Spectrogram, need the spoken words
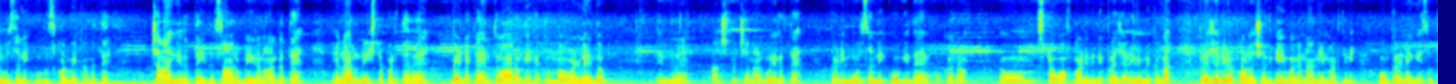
ಮೂರು ಸಲ ಕೂಗಿಸ್ಕೊಳ್ಬೇಕಾಗತ್ತೆ. ಚೆನ್ನಾಗಿರುತ್ತೆ, ಇದು ಸಾರು ಬೇಗನೂ ಆಗುತ್ತೆ. ಎಲ್ಲರೂ ಇಷ್ಟಪಡ್ತಾರೆ. ಬೆಂಡೆಕಾಯಿ ಅಂತೂ ಆರೋಗ್ಯಕ್ಕೆ ತುಂಬ ಒಳ್ಳೆಯದು ತಿಂದರೆ ಅಷ್ಟು ಚೆನ್ನಾಗೂ ಇರುತ್ತೆ. ನೋಡಿ ಮೂರು ಸಲ ಕೂಗಿದೆ ಕುಕ್ಕರು. ಸ್ಟವ್ ಆಫ್ ಮಾಡಿದ್ದೀನಿ. ಪ್ರೆಷರ್ ಇಳಿಬೇಕಲ್ವ? ಪ್ರೆಷರ್ ಇಳ್ಕೊಳ್ಳೋಷ್ಟೊತ್ತಿಗೆ ಇವಾಗ ನಾನೇನು ಮಾಡ್ತೀನಿ, ಒಗ್ಗರಣೆಗೆ ಸ್ವಲ್ಪ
